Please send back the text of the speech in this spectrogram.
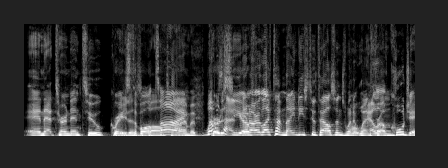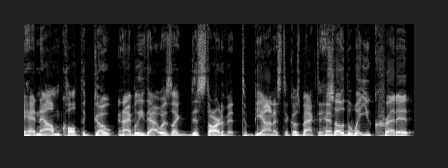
and that turned into greatest, of all, time. What was that? courtesy In our lifetime, 90s, 2000s, when it oh, went LL from. Cool J had an album called The Goat, and I believe that was like the start of it. To be honest, it goes back to him. So the way you credit.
